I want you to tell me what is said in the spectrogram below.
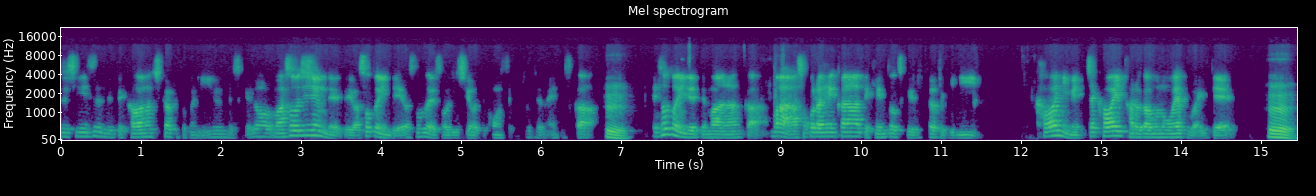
逗子に住んでて川の近くとかにいるんですけど、まあ、掃除巡礼では外に出よう、外で掃除しようってコンセプトじゃないですか。うん、で外に出て、まあなんか、まああそこら辺かなって見当つけてたときに、川にめっちゃ可愛いカルガモの親子がいて、うん。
